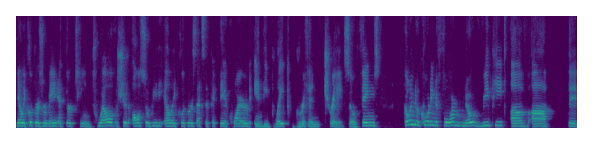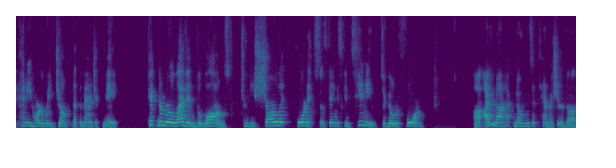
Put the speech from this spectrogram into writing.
The LA Clippers remain at 13. 12 should also be the LA Clippers. That's the pick they acquired in the Blake Griffin trade. So things going to according to form. No repeat of uh, the Penny Hardaway jump that the Magic made. Pick number 11 belongs to the Charlotte Hornets. So things continue to go to form. Uh, I do not know who's at 10. I should have uh,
